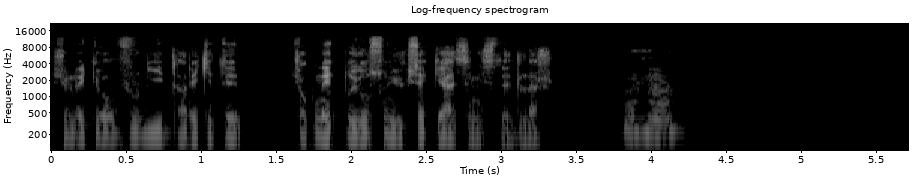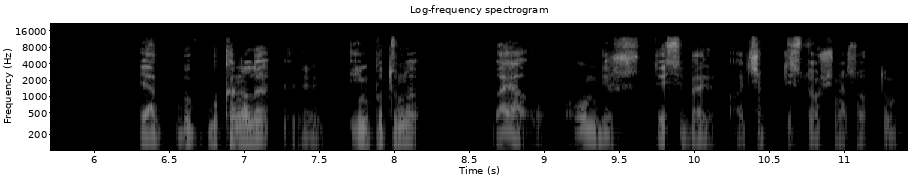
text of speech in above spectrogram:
şuradaki o fluid hareketi çok net duyulsun, yüksek gelsin istediler. Hı hı. Ya bu, bu kanalı e, input'unu bayağı 11 desibel açıp distortion'a soktum.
